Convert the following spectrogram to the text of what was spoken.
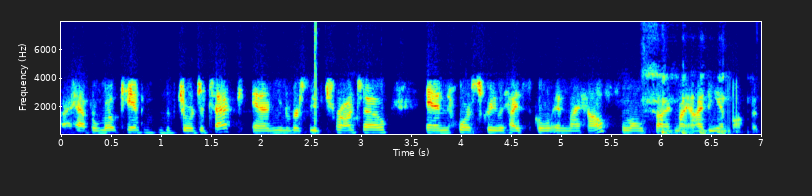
I have remote campuses of Georgia Tech and University of Toronto and Horace Greeley High School in my house alongside my IBM office.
